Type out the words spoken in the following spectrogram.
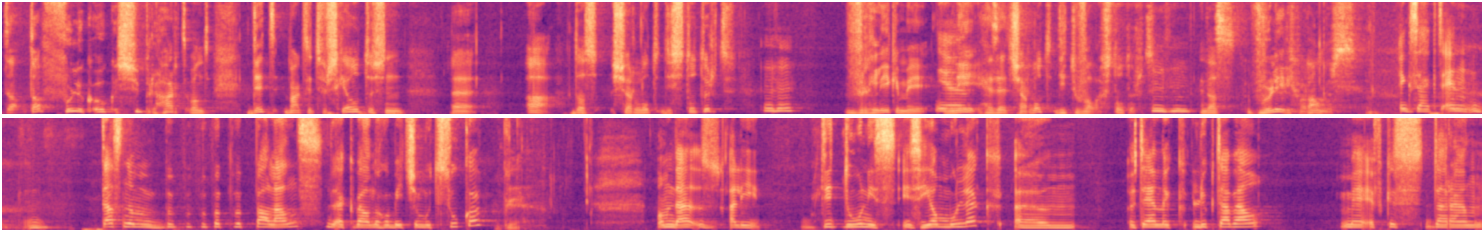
Dat, dat voel ik ook super hard, want dit maakt het verschil tussen. eh, ah, dat is Charlotte die stottert. Vergeleken met. Ja. Nee, jij bent Charlotte die toevallig stottert. En dat is volledig wat anders. Exact. En dat is een balans dat ik wel nog een beetje moet zoeken. Oké. Omdat, allee, dit doen is, is heel moeilijk. Ehm, uiteindelijk lukt dat wel. Mij even daaraan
